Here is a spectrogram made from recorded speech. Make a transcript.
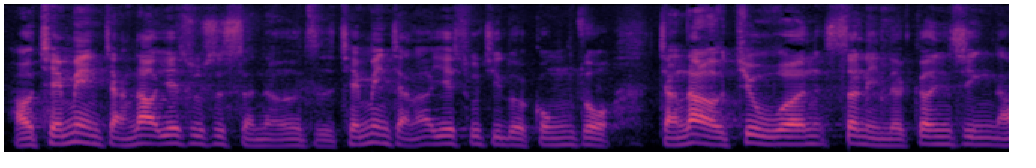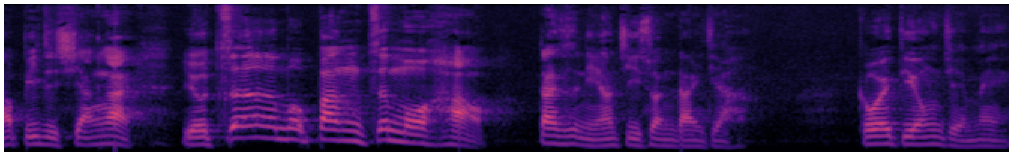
好，前面讲到耶稣是神的儿子，前面讲到耶稣基督的工作，讲到了救恩、圣灵的更新，然后彼此相爱，有这么棒、这么好，但是你要计算代价。各位弟兄姐妹，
